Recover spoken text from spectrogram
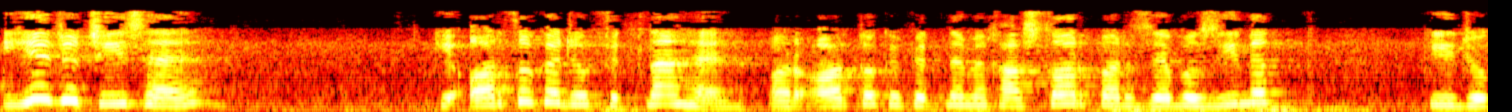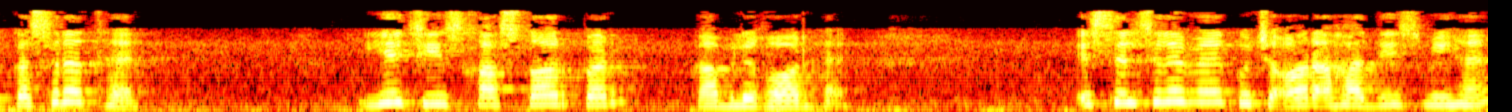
یہ جو چیز ہے کہ عورتوں کا جو فتنہ ہے اور عورتوں کے فتنے میں خاص طور پر زیب و زینت کی جو کثرت ہے، یہ چیز خاص طور پر قابل غور ہے۔ اس سلسلے میں کچھ اور احادیث بھی ہیں۔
